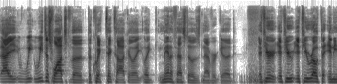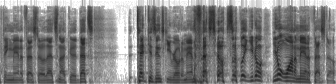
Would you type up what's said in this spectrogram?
I we, we just watched the the quick TikTok. Like like manifesto is never good. If you're if you if you wrote the anything manifesto, that's not good. That's Ted Kaczynski wrote a manifesto. So like you don't you don't want a manifesto,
